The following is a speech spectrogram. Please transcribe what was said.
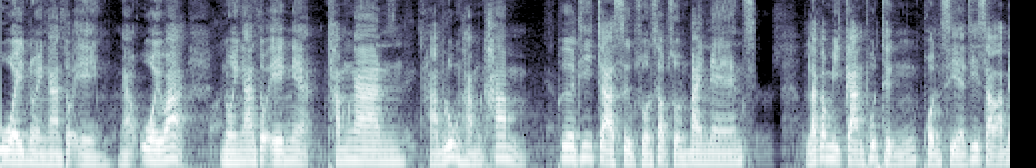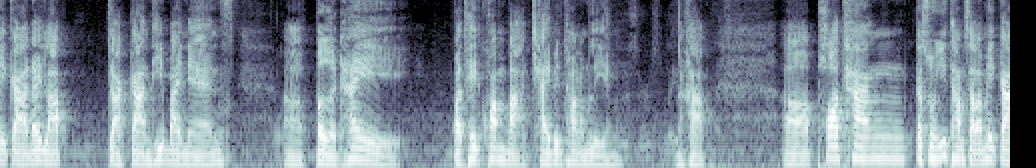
อวยหน่วยงานตัวเองนะอวยว่าหน่วยงานตัวเองเนี่ยทำงานหามรุ่งหามค่ำเพื่อที่จะสืบสวนสอบสวน Binance แล้วก็มีการพูดถึงผลเสียที่สหรัฐอเมริกาได้รับจากการที่ Binance เปิดให้ประเทศคว่ำบาตรใช้เป็นท่อน้ำเลี้ยงนะครับอพอทางกระทรวงยุติธรรมสหรัฐอเมริกา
